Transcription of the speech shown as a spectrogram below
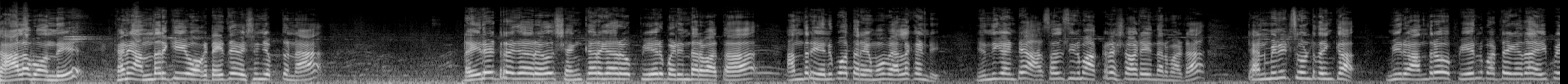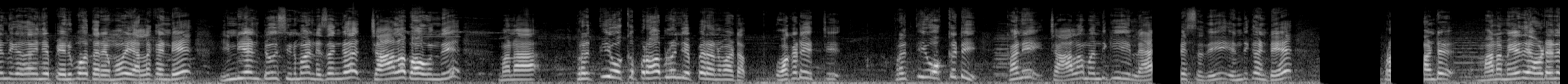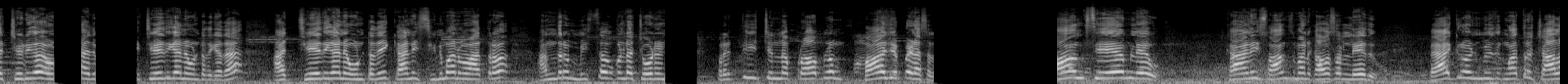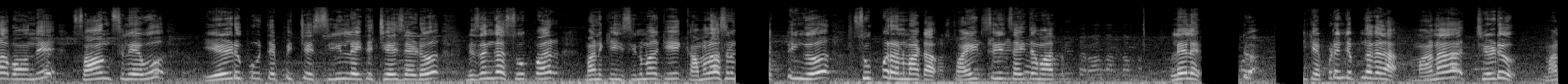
చాలా బాగుంది. కానీ అందరికీ ఒకటైతే విషయం చెప్తున్నా. డైరెక్టర్ గారు శంకర్ గారు పేరు పడిన తర్వాత అందరూ వెళ్ళిపోతారేమో వెళ్ళకండి. ఎందుకంటే అసలు సినిమా అక్కడే స్టార్ట్ అయిందనమాట టెన్ మినిట్స్ ఉంటుంది ఇంకా. మీరు అందరూ పేర్లు పడ్డాయి కదా అయిపోయింది కదా అని చెప్పి వెళ్ళిపోతారేమో వెళ్ళకండి. ఇండియన్ టూ సినిమా నిజంగా చాలా బాగుంది. మన ప్రతి ఒక్క ప్రాబ్లం చెప్పారనమాట ఒకటి ప్రతి ఒక్కటి. కానీ చాలామందికి ల్యాక్ చేస్తుంది. ఎందుకంటే అంటే మన మీద ఎవడైనా చెడుగా ఉంటే అది చేదుగానే ఉంటుంది కదా. ఆ చేదుగానే ఉంటుంది. కానీ సినిమాను మాత్రం అందరూ మిస్ అవ్వకుండా చూడండి. ప్రతి చిన్న ప్రాబ్లం బాగా చెప్పాడు అసలు. సాంగ్స్ ఏం లేవు. కానీ సాంగ్స్ మనకు అవసరం లేదు. బ్యాక్గ్రౌండ్ మ్యూజిక్ మాత్రం చాలా బాగుంది. సాంగ్స్ లేవు. ఏడుపు తెప్పించే సీన్లు అయితే చేశాడు. నిజంగా సూపర్. మనకి ఈ సినిమాకి కమలాసన్ యాక్టింగ్ సూపర్ అన్నమాట. ఫైట్ సీన్స్ అయితే మాత్రం. లేలే నీకు ఎప్పుడేం చెప్తున్నా కదా మన చెడు మన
